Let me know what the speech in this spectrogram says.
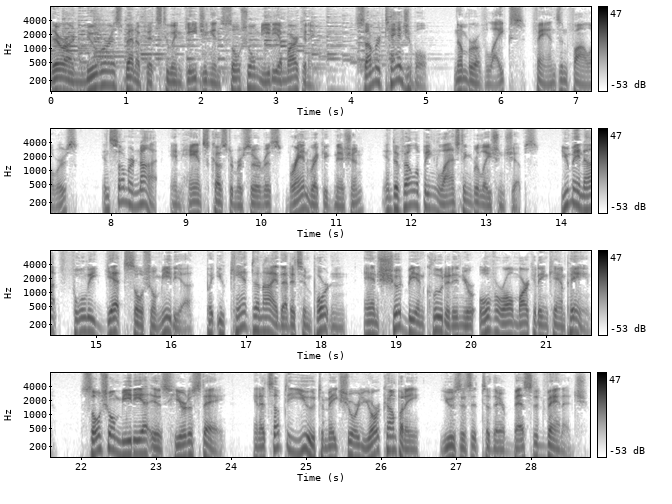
There are numerous benefits to engaging in social media marketing. Some are tangible number of likes, fans, and followers, and some are not enhanced customer service, brand recognition, and developing lasting relationships. You may not fully get social media, but you can't deny that it's important and should be included in your overall marketing campaign. Social media is here to stay, and it's up to you to make sure your company uses it to their best advantage.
